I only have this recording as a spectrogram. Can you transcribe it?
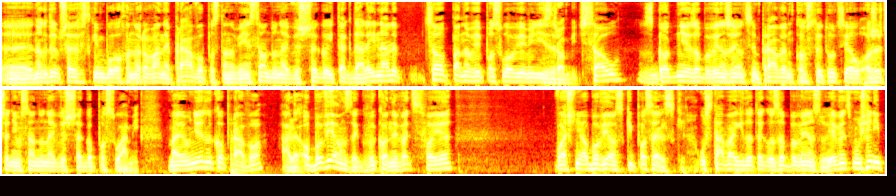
e, no, gdyby przede wszystkim było honorowane prawo, postanowienie Sądu Najwyższego i tak dalej. No ale co panowie posłowie mieli zrobić? Są, zgodnie z obowiązującym prawem, konstytucją, orzeczeniem Sądu Najwyższego posłami. Mają nie tylko prawo, ale obowiązek wykonywać swoje właśnie obowiązki poselskie. Ustawa ich do tego zobowiązuje, więc musieli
